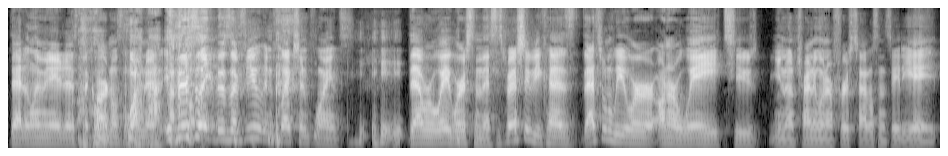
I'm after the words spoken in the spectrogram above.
that eliminated us. The oh, Cardinals oh, wow. eliminated. there's like there's a few inflection points that were way worse than this, especially because that's when we were on our way to you know trying to win our first title since '88.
